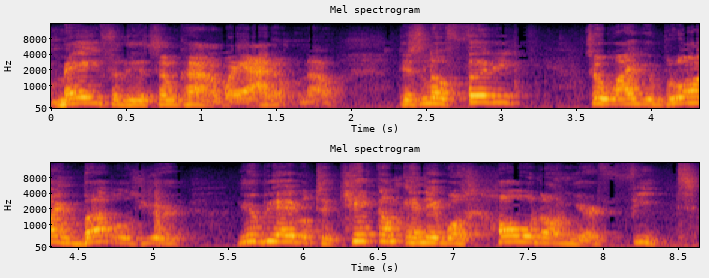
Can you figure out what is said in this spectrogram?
made for this some kind of way. I don't know. This little footy. So while you're blowing bubbles, you're you'll be able to kick them and they will hold on your feet.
